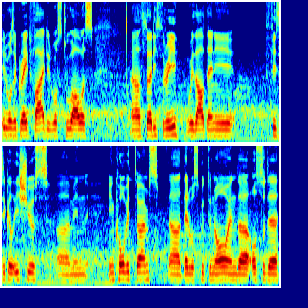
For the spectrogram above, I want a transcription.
it was a great fight. It was two hours, uh, 33 without any physical issues. I mean in COVID terms. Uh, that was good to know, and uh, also the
